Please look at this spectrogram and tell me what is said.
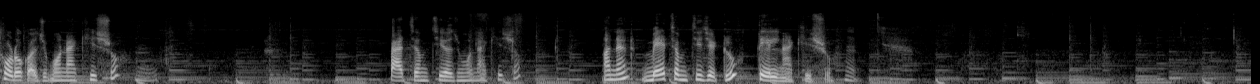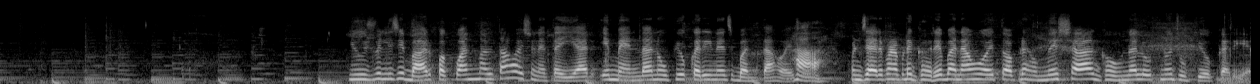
થોડોક અજમો નાખીશું. પાંચ ચમચી અજમો નાખીશું. અને બે ચમચી જેટલું તેલ નાખીશું. યુઝ્યુઅલી જે બહાર પકવાન મળતા હોય છે ને તૈયાર એ મેંદાનો ઉપયોગ કરીને જ બનતા હોય હા. પણ જ્યારે પણ આપણે ઘરે બનાવવું હોય તો આપણે હંમેશા ઘઉંના લોટનો જ ઉપયોગ કરીએ.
